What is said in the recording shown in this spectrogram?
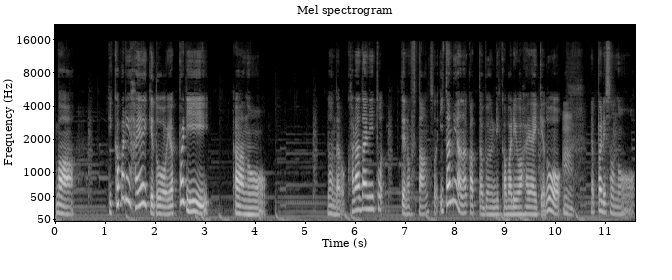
う、まあ、リカバリー早いけど、やっぱり、あの、なんだろう、体にとっての負担、その痛みはなかった分リカバリーは早いけど、うん。うん。やっぱりその、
